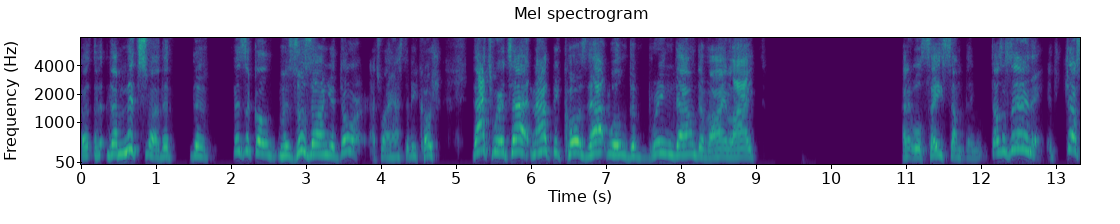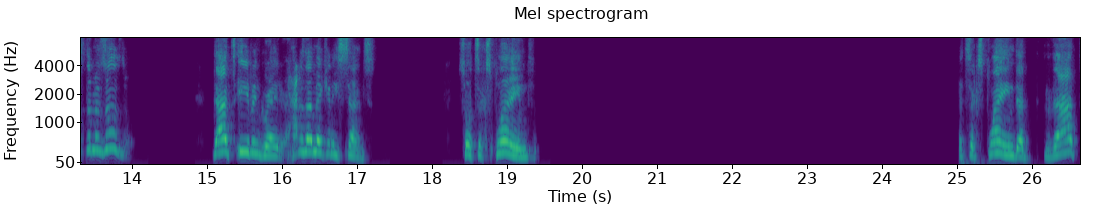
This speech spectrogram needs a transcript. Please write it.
Uh, the, the mitzvah, the, the physical mezuzah on your door, that's why it has to be kosher. That's where it's at, not because that will bring down divine light and it will say something. It doesn't say anything. It's just the mezuzah. That's even greater. How does that make any sense? So it's explained. It's explained that that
